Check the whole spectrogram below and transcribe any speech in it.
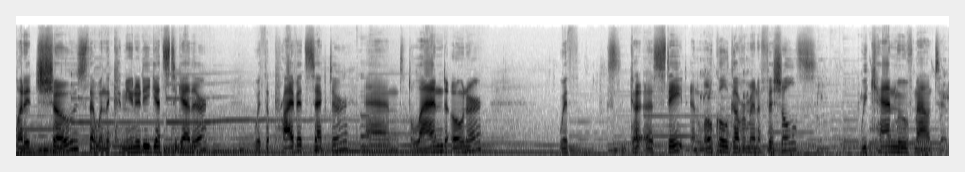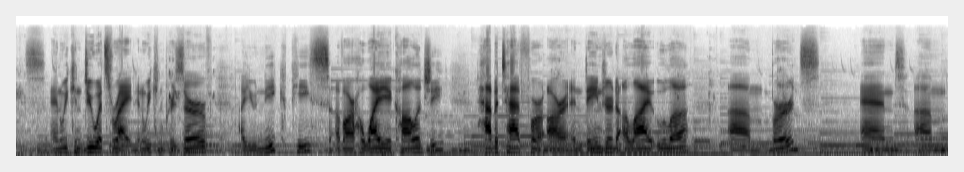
But it shows that when the community gets together with the private sector and the landowner, with uh, state and local government officials, we can move mountains and we can do what's right and we can preserve a unique piece of our Hawaii ecology, habitat for our endangered alae ula um, birds, and um,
